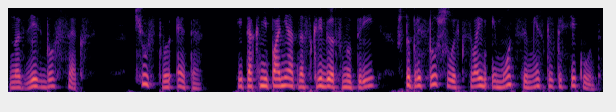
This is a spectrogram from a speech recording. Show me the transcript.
Но здесь был секс. Чувствую это. И так непонятно скребет внутри, что прислушиваюсь к своим эмоциям несколько секунд.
